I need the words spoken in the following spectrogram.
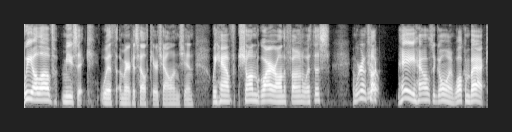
we all love music with America's Healthcare Challenge. And we have Sean McGuire on the phone with us, and we're going to talk. Hey, how's it going? Welcome back.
